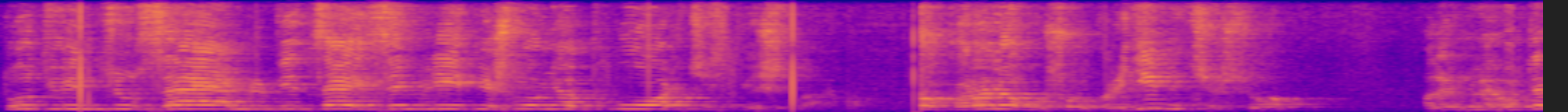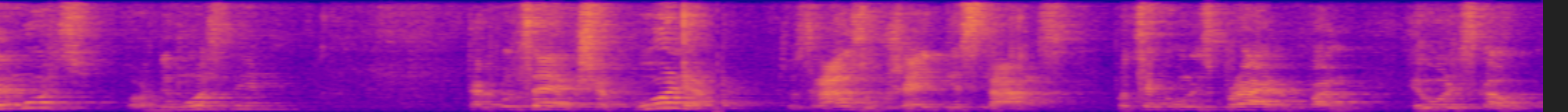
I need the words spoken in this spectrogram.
Тут він цю землю, від цієї землі пішло, в нього творчість пішла. Що, корольову, що українець чи що? Але ми гордимось, гордимось ним. Так оце, якщо поля, то зразу вже й дистанція. Бо це колись правильно пан Георгій сказав,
